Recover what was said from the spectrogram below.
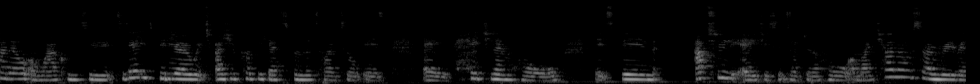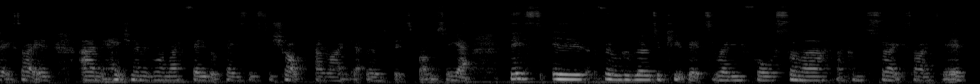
channel and welcome to today's video which as you probably guessed from the title is a H&M haul. It's been absolutely ages since I've done a haul on my channel so I'm really really excited. And H&M is one of my favourite places to shop and like get those bits from. So yeah this is filled with loads of cute bits ready for summer. Like I'm so excited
